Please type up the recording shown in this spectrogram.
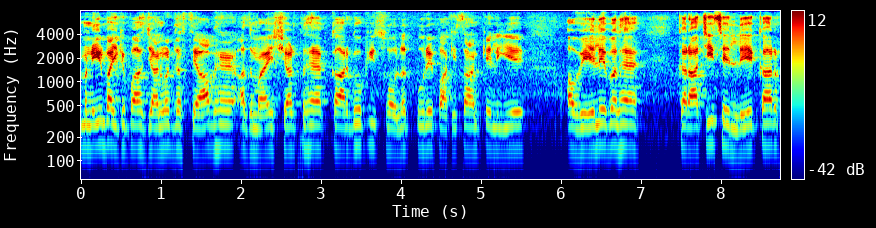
मनीर भाई के पास जानवर दस्तियाब हैं, आजमाइश शर्त है, कार्गो की सहूलत पूरे पाकिस्तान के लिए अवेलेबल है। कराची से लेकर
